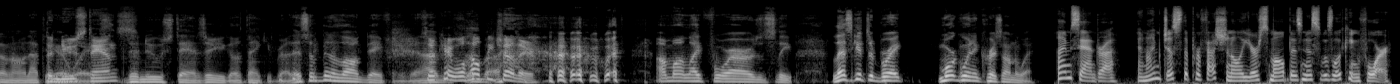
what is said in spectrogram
I don't know, not the, The airwaves. newsstands? The newsstands. There you go. Thank you, brother. This has been a long day for me, man. It's okay. We'll help each other. I'm on like four hours of sleep. Let's get to break. More Gwynn and Chris on the way. I'm Sandra, and I'm just the professional your small business was looking for.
